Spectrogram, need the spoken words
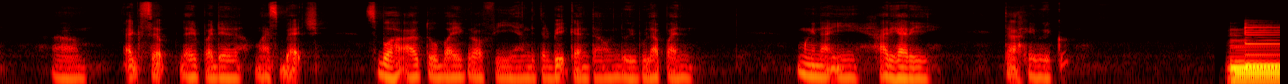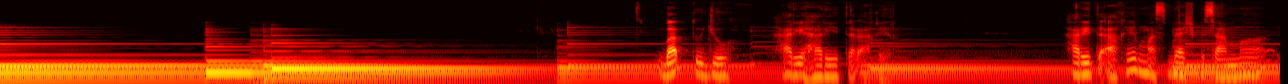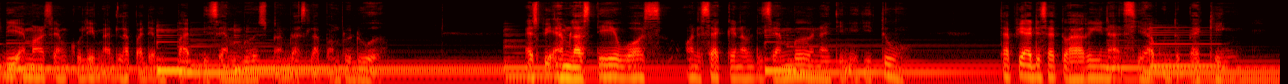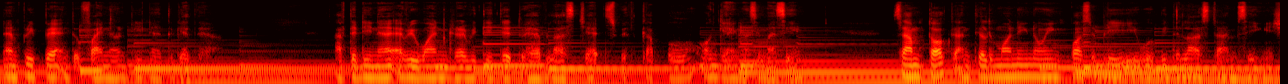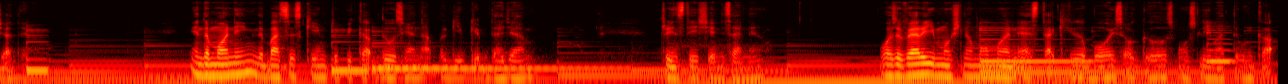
um, excerpt daripada Mas Batch, sebuah autobiografi yang diterbitkan tahun 2008 mengenai hari-hari terakhir berikut. Bab tujuh hari-hari terakhir. Hari terakhir Mas Bash bersama di MRSM Kulim adalah pada 4 Disember 1982. SPM last day was on the 2nd of December 1982. Tapi ada satu hari nak siap untuk packing dan prepare untuk final dinner together. After dinner, everyone gravitated to have last chats with couple or gang masing-masing. Some talked until the morning, knowing possibly it would be the last time seeing each other. In the morning, the buses came to pick up those yang nak pergi Bukit Bertajam, train station di sana. It was a very emotional moment as tak kira boys or girls mostly mata bengkak.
